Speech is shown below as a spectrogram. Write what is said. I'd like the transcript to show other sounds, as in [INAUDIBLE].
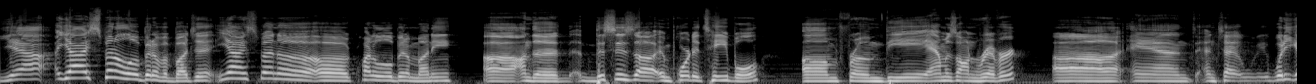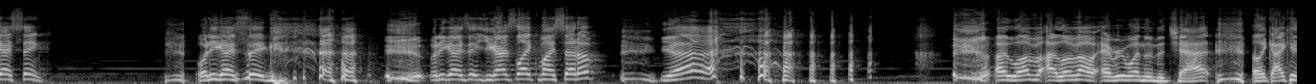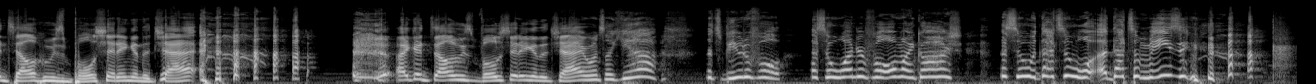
Yeah, yeah, I spent a little bit of a budget. Yeah, I spent a uh, uh, quite a little bit of money uh, on the. This is a imported table um from the Amazon River. Uh, and and what do you guys think? [LAUGHS] What do you guys think? [LAUGHS] what do you guys? You guys like my setup? Yeah. [LAUGHS] I love I love how everyone in the chat like I can tell who's bullshitting in the chat. I can tell who's bullshitting in the chat. Everyone's like, "Yeah, that's beautiful. That's so wonderful. Oh my gosh. That's so that's so that's amazing." [LAUGHS]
